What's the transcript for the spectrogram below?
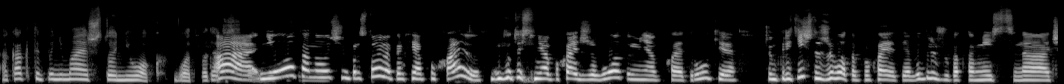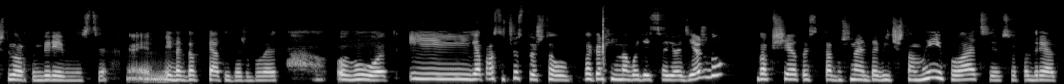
А как ты понимаешь, что не ок? Вот, вот а, не ок, оно очень простое. Во-первых, я опухаю. Ну, то есть у меня опухает живот, у меня опухают руки. Причем критично живот опухает. Я выгляжу как там месяц на четвертом беременности. Э, иногда пятый даже бывает. Вот. И я просто чувствую, что, во-первых, я не могу одеть свою одежду вообще. То есть там начинает давить штаны, платье, все подряд.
